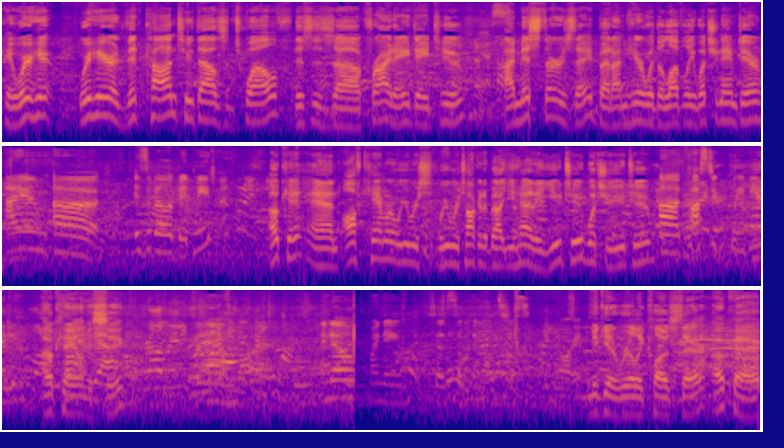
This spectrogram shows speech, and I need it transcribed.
Okay, we're here. We're here at VidCon 2012. This is uh, Friday, day two. I missed Thursday, but I'm here with the lovely. What's your name, dear? I am uh, Isabella Bidmead. Okay, and off camera we were we were talking about you had a YouTube. What's your YouTube? Uh, Caustic Plebeian. Okay, let me Yeah. see. Um, I know my name says something else. Just ignore it. Let me get really close there. Okay,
